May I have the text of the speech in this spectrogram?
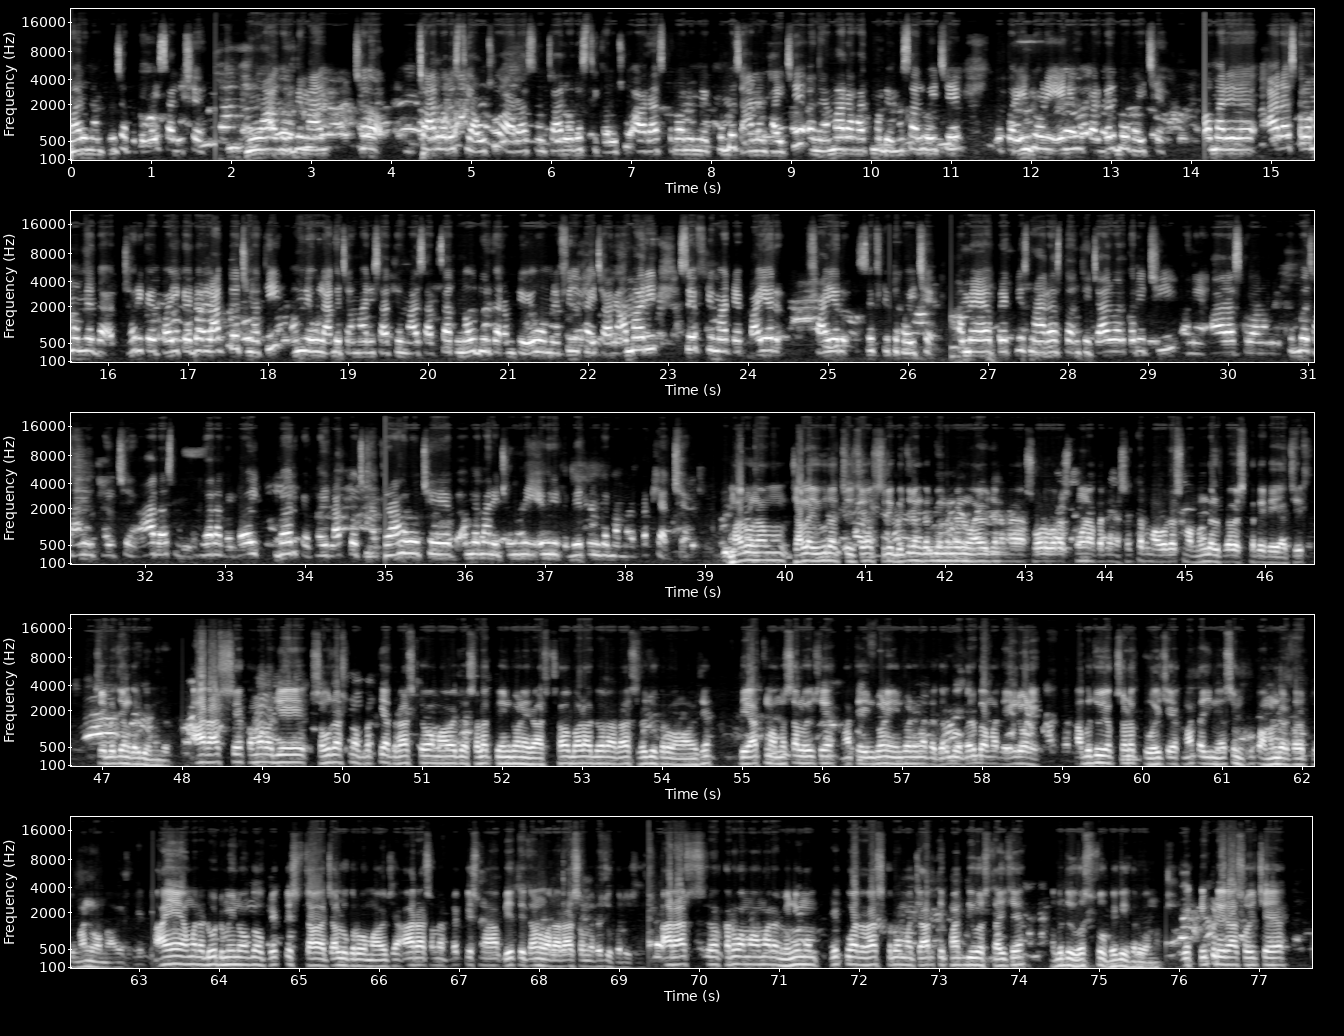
મારું નામ પ્રજાપતિ વૈશાલી છે. હું આ ગરબીમાં છ, ચાર વર્ષથી આવું છું. આ રાસ હું ચાર વર્ષથી કરું છું. આ રાસ કરવાનો અમને ખૂબ જ આનંદ થાય છે અને અમારા હાથમાં બે મસાલ હોય છે, ઉપર ઈંઢોણી, એની ઉપર ગરબો હોય છે. અમારે આ રાસ કરવામાં અમને જરી કઈ ભય કે ડર લાગતો જ નથી. અમને એવું લાગે છે અમારી સાથે, મા સાત સાત નવ દુર્ગા રમતી એવું અમને ફીલ થાય છે. અને અમારી સેફટી માટે ફાયર ફાયર સેફટી તો હોય છે. અમે પ્રેક્ટિસમાં આ રાસ ત્રણથી ચાર વાર કરીએ છીએ અને આ રાસ કરવાનો અમને ખૂબ જ આનંદ થાય છે. આ રાસ દ્વારા કઈ ડર ડર કે ભય લાગતો જ નથી. રાહડો છે અમે મારી ચુંદડી એવી રીતે બે ત્રણ ગરબા મારા પ્રખ્યાત છે. મારું નામ ઝાલા યુવરાજસિંહ છે શ્રી બજરંગ ગરબી મંડળનું આયોજન અમે સોળ વર્ષ પૂર્ણ કરીને સત્તરમા વર્ષમાં મંગલ પ્રવેશ કરી રહ્યા છીએ, શ્રી બજરંગ ગરબી મંડળ. આ રાસ છે અમારો જે સૌરાષ્ટ્રનો પ્રખ્યાત રાસ કહેવામાં આવે છે, સળગતી ઈંડોણી રાસ. છ બાળા દ્વારા રાસ રજૂ કરવામાં આવે છે. બે હાથમાં મસાલ હોય છે, માથે ઈંડોણી ઈંડોણી માથે ગરબો, ગરબા માથે ઈંડોણી. આ બધું એક સળગતું હોય છે, એક માતાજીની અસીમ કૃપા મંડળ તરફથી માનવામાં આવે છે. અહીંયા અમારે દોઢ મહિનો અગાઉ પ્રેક્ટિસ ચાલુ કરવામાં આવે છે. આ રાસ અમે પ્રેક્ટિસમાં બેથી ત્રણ વાર આ રાસ અમે રજૂ કર્યું છે. આ રાસ કરવામાં અમારે મિનિમમ એક વાર રાસ કરવામાં ચારથી પાંચ દિવસ થાય છે. આ બધી વસ્તુ ભેગી કરવામાં. એક ટીપડી રાસ હોય છે,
